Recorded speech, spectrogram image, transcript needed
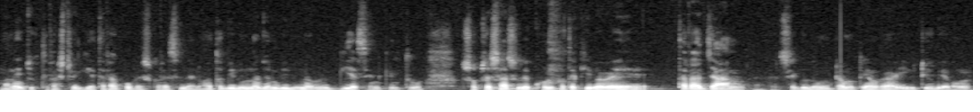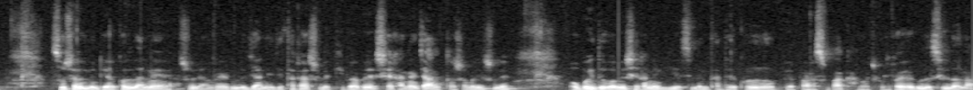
মানে যুক্তরাষ্ট্রে গিয়ে তারা প্রবেশ করেছিলেন। হয়তো বিভিন্ন জন বিভিন্নভাবে গিয়েছেন, কিন্তু সবশেষে আসলে কোন পথে কীভাবে তারা যান সেগুলো মোটামুটি আমরা ইউটিউব এবং সোশ্যাল মিডিয়ার কল্যাণে আসলে আমরা এগুলো জানি যে তারা আসলে কীভাবে সেখানে যান তো সবাই আসলে অবৈধভাবে সেখানে গিয়েছিলেন, তাদের কোনো পেপারস বা কাগজপত্র এগুলো ছিল না।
